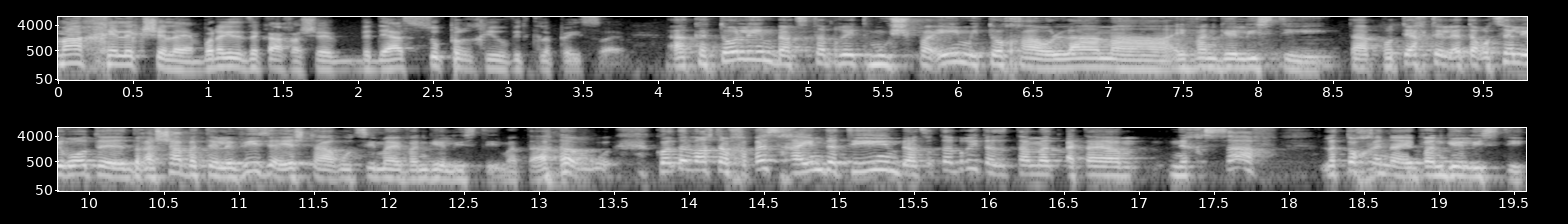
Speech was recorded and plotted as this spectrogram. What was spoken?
מה החלק שלהם, בוא נגיד את זה ככה, שבדעה סופר חיובית כלפי ישראל. הקתולים בארצות הברית מושפעים מתוך העולם האוונגליסטי. אתה פותח, אתה רוצה לראות אה, דרשה בטלוויזיה, יש את הערוצים האוונגליסטיים. אתה, כל דבר שאתה מחפש חיים דתיים בארצות הברית, אז אתה, אתה נחשף לתוכן האוונגליסטי.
